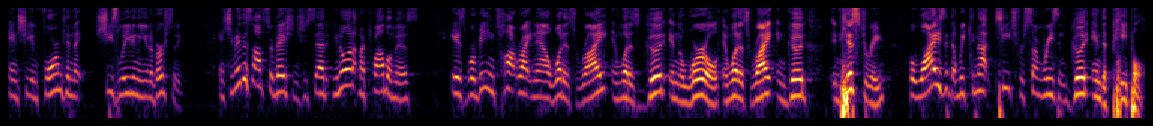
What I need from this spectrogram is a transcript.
and she informed him that she's leaving the university. And she made this observation. She said, You know what my problem is? Is we're being taught right now what is right and what is good in the world and what is right and good in history. But why is it that we cannot teach for some reason good into people?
